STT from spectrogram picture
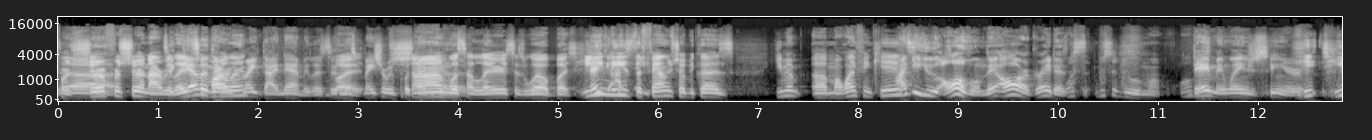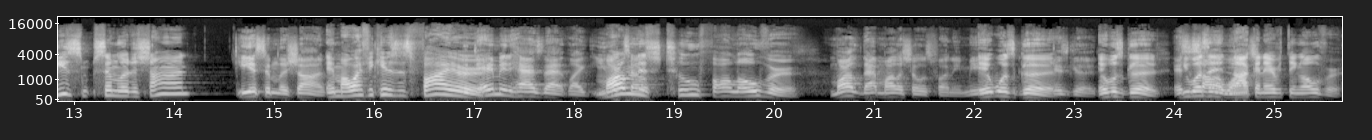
for Yeah. sure, for sure, and I relate Together to Marlon. great dynamic. Let's, let's make sure we put Shawn that together. was hilarious as well. But he They needs the family show because you remember uh, my wife and kids. I give you all of them. They all are great as what's what's the dude? with My, Damon Sr. He, He he's similar to Shawn, is similar to Shawn. and my wife and kids is fire. Damon has that like Marlon tell- is too fall over. Mar- that Marlon show was funny. Me, It was good. It's good. It was good. It's he wasn't knocking everything over.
